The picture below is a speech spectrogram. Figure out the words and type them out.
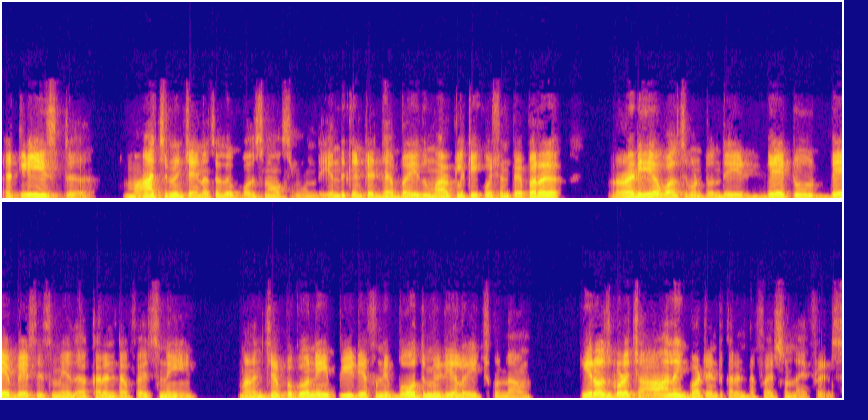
అట్లీస్ట్ మార్చ్ నుంచి అయినా చదువుకోవాల్సిన అవసరం ఉంది. ఎందుకంటే డెబ్బై ఐదు మార్కులకి క్వశ్చన్ పేపర్ రెడీ అవ్వాల్సి ఉంటుంది. డే టు డే బేసిస్ మీద కరెంట్ అఫైర్స్ని మనం చెప్పుకొని పీడిఎఫ్ని బోత్ మీడియాలో ఇచ్చుకున్నాం ఈ రోజు కూడా చాలా ఇంపార్టెంట్ కరెంట్ అఫైర్స్ ఉన్నాయి friends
